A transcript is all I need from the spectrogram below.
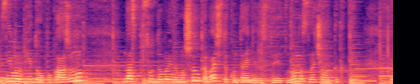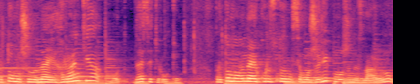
знімемо відео, покажемо. У нас посудомийна машинка, бачите, контейнери стоять, вона у нас почала текти. При тому, що на неї гарантія от, 10 років. При тому ми нею користуємося, може рік, може не знаю. Ну,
